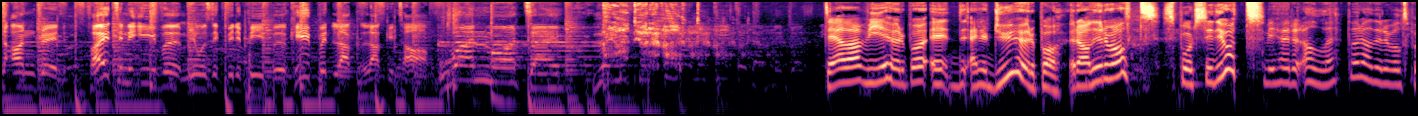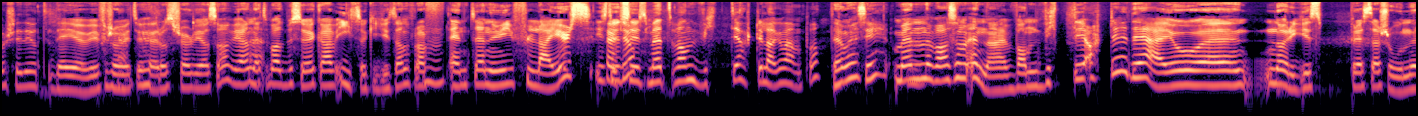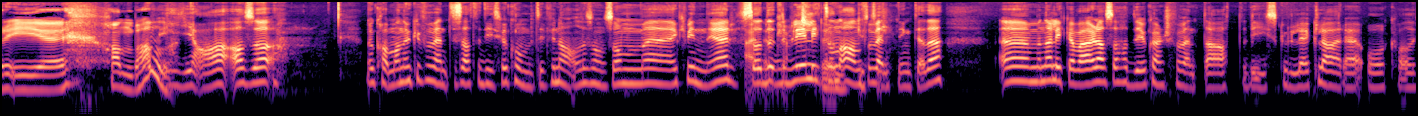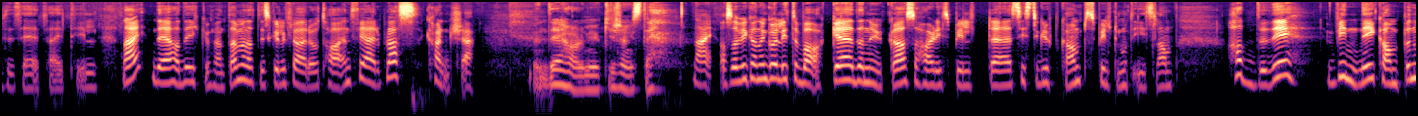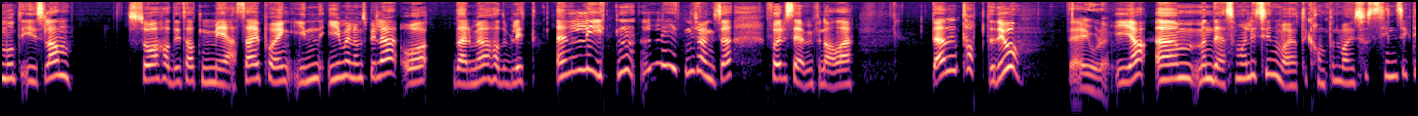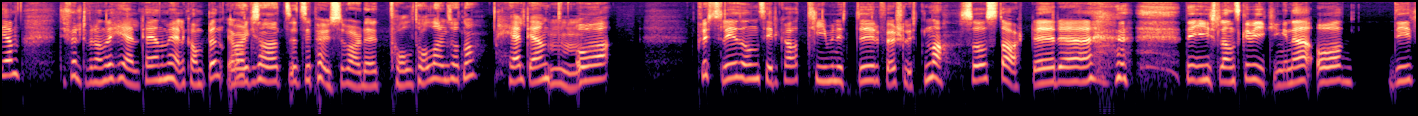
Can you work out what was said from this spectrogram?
100. Fighting the evil, music for the people. Keep it locked, lock it off. One more time. Det er da vi hører på, eh, eller du hører på, Radio Revolt, Sportsidiot. Vi hører alle på Radio Revolt Sportsidiot. Det gjør vi for så vidt. Vi hører oss sjøl, vi også. Vi har nettopp hatt besøk av ishockeyguttene fra NTNU i Flyers i Hørtes studio. ut som et vanvittig artig lag å være med på. Det må jeg si. Men hva som ennå er vanvittig artig, det er jo eh, Norges prestasjoner i eh, håndball. Ja, altså Nå kan man jo ikke forvente seg at de skal komme til finale sånn som kvinner kvinnene gjør. Så det det, blir litt sånn annen gutter. forventning til det. Uh, men allikevel da, så hadde de jo kanskje forventa at de skulle klare å kvalifisere seg til Nei, det hadde de ikke forventa, men at de skulle klare å ta en fjerdeplass. Kanskje. Men det har de jo ikke sjanse til. Nei, altså Vi kan jo gå litt tilbake. Denne uka så har de spilt uh, siste gruppekamp, spilte mot Island. Hadde de vunnet kampen mot Island, så hadde de tatt med seg poeng inn i mellomspillet, og dermed hadde blitt en liten, liten sjanse for semifinale. Den tapte de jo. Det gjorde de. Ja, um, Men det som var litt synd, var at kampen var jo så sinnssykt jevn. De fulgte hverandre hele tida gjennom hele kampen. Ja, var det ikke sånn at til pause var det 12-12 eller noe sånt nå? Helt jevnt. Og plutselig, sånn ca. ti minutter før slutten, da, så starter uh, de islandske vikingene, og de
